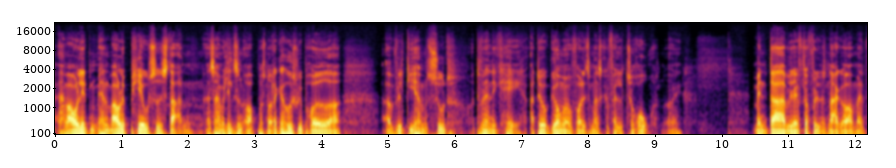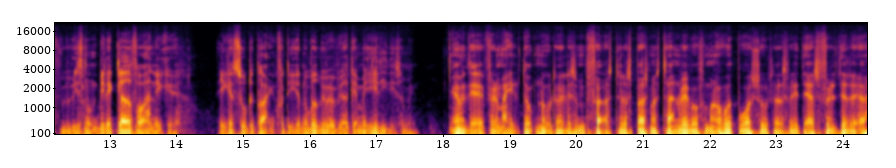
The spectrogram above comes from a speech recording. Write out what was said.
han, var jo lidt, han var jo lidt pjevset i starten. Altså, han ville hele tiden op og sådan noget. Der kan jeg huske, vi prøvede at, at ville give ham sut, og det ville han ikke have. Og det var gjorde man jo for, ligesom, at han skal falde til ro. Og sådan noget, ikke? Men der har vi efterfølgende snakket om, at vi, sådan, vi er lidt glade for, at han ikke, øh, ikke er suttet dreng, fordi at nu ved vi, hvad vi havde gennem med Eddie, ligesom. Ikke? Jamen, det føler mig helt dumt nu. Der er ligesom først stiller spørgsmålstegn ved, hvorfor man overhovedet bruger. Altså, fordi det er selvfølgelig det der.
